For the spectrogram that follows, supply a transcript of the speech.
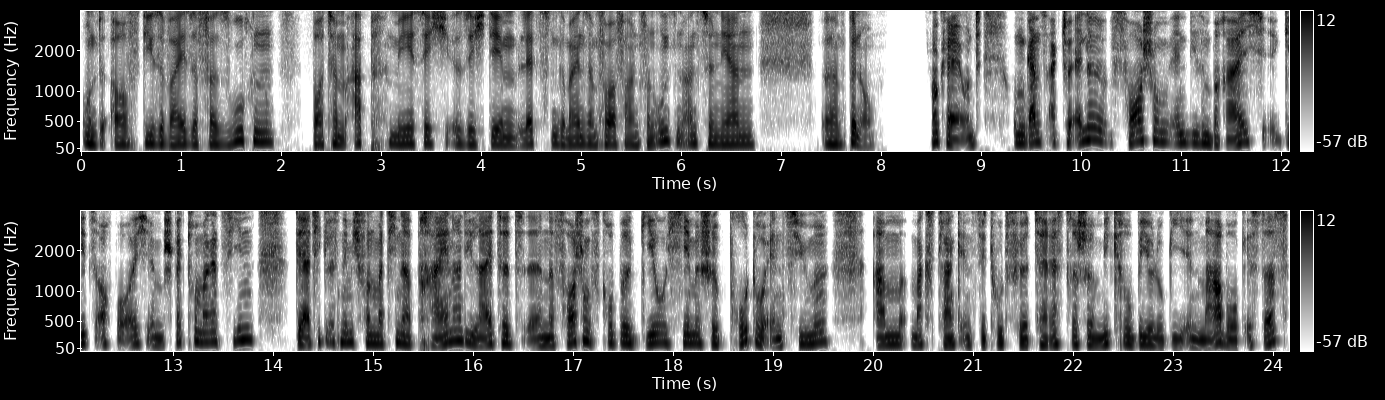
und auf diese Weise versuchen, bottom-up-mäßig sich dem letzten gemeinsamen Vorfahren von unten anzunähern. Äh, genau. Okay, und um ganz aktuelle Forschung in diesem Bereich geht es auch bei euch im Spektrum-Magazin. Der Artikel ist nämlich von Martina Preiner, die leitet äh, eine Forschungsgruppe Geochemische Protoenzyme am Max-Planck-Institut für terrestrische Mikrobiologie in Marburg ist das.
